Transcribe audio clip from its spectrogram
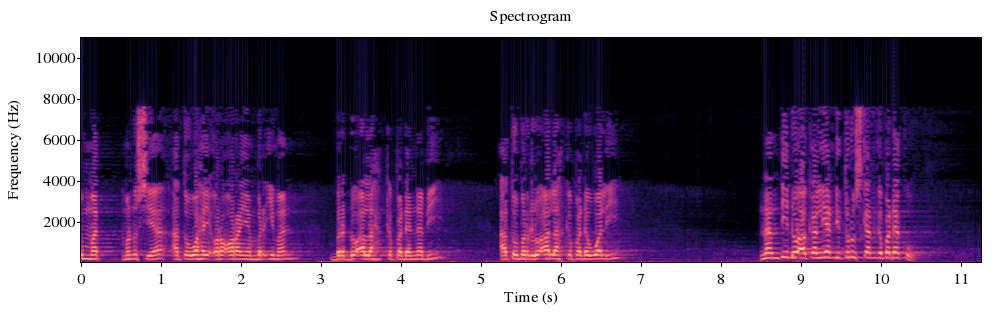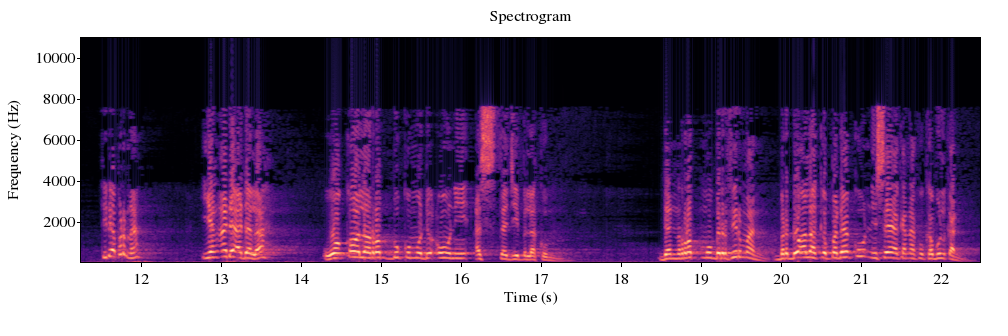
umat manusia atau wahai orang-orang yang beriman, berdoalah kepada nabi atau berdoalah kepada wali. Nanti doa kalian diteruskan kepadaku. Tidak pernah. Yang ada adalah wa qala rabbukum ud'uni astajib lakum. Dan Rabbmu berfirman, berdoalah kepadaku, niscaya akan aku kabulkan.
